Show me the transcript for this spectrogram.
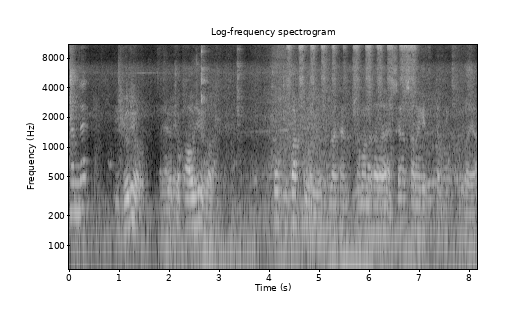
hem de görüyor. Yani çok avcı bir balık. Çok ufak kullanıyoruz. Zaten Şamandıra'da ise sana getirdik buraya.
